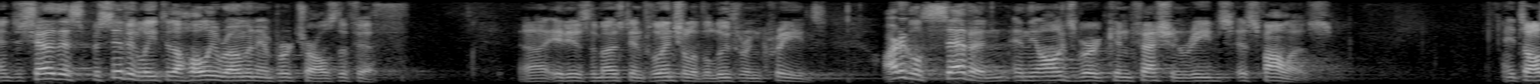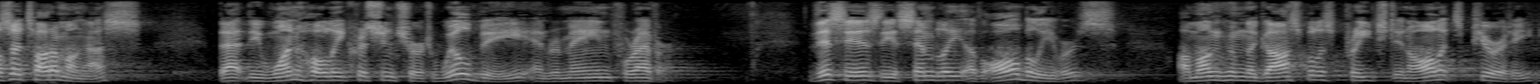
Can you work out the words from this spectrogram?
and to show this specifically to the Holy Roman Emperor Charles V. Uh, it is the most influential of the Lutheran creeds. Article 7 in the Augsburg Confession reads as follows It's also taught among us that the one holy Christian church will be and remain forever. This is the assembly of all believers, among whom the gospel is preached in all its purity,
